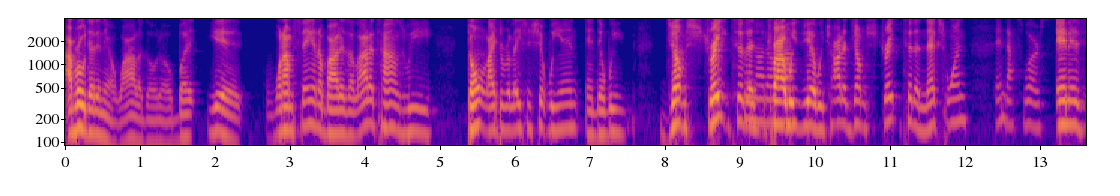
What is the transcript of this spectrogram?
I wrote that in there a while ago though. But yeah, what I'm saying about it is a lot of times we don't like the relationship we in and then we jump straight to To the another try one. we yeah, we try to jump straight to the next one And that's worse. and it's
